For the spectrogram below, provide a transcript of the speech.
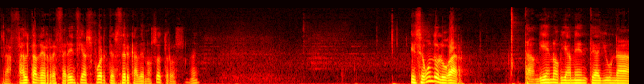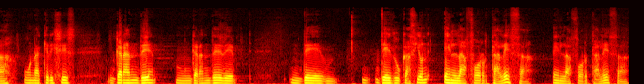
La falta de referencias fuertes cerca de nosotros. En segundo lugar, también obviamente hay una, una crisis grande grande de, de, educación en la fortaleza, en la fortaleza.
